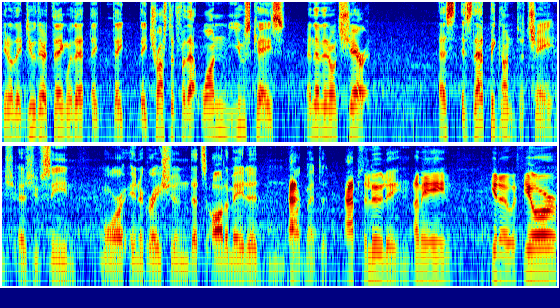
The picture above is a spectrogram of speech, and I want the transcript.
you know, they do their thing with it, they, they, they trust it for that one use case, and then they don't share it. Has, has that begun to change as you've seen more integration that's automated and A- augmented? Absolutely. Mhm. I mean, you know, if you're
